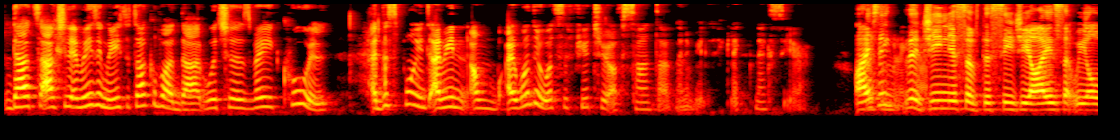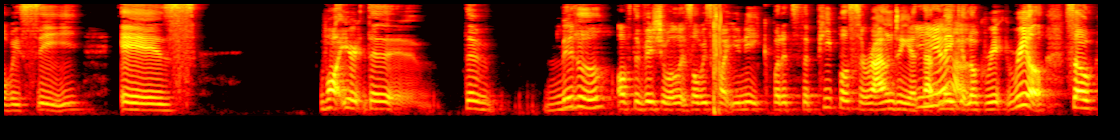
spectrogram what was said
that's actually amazing. We need to talk about that, which is very cool. At this point, I mean, I wonder what's the future of Santa going to be like, like next year. I think like the that. genius of the CGIs that we always see is what you're the the middle of the visual is always quite unique, but it's the people surrounding it that yeah. make it look re real. So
